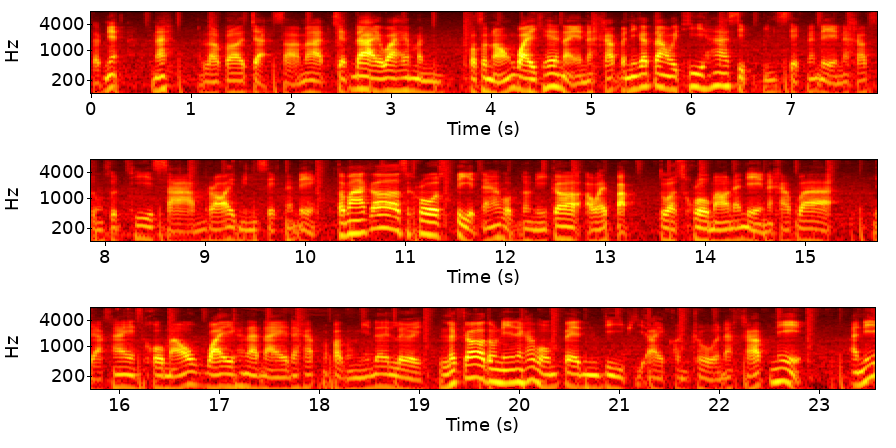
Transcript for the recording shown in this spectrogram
แบบเนี้ยนะเราก็จะสามารถเซตได้ว่าให้มันตอบสนองไวแค่ไหนนะครับ อันนี้ก็ตั้งไว้ที่ 50มิลลิเซกนั่นเองนะครับ สูงสุดที่ 300มิลลิเซกนั่นเอง ต่อมาก็ scroll speed นะครับผม ตรงนี้ก็เอาไว้ปรับตัว scroll mouse นั่นเองนะครับว่า อยากให้สโคเมาส์ไวขนาดไหนนะครับมาปรับตรงนี้ได้เลย แล้วก็ตรงนี้นะครับผมเป็น DPI control นะครับนี่ อันนี้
